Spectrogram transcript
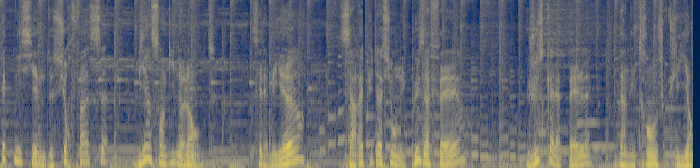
technicienne de surface bien sanguinolente. C'est la meilleure, sa réputation n'est plus à faire, jusqu'à l'appel d'un étrange client.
